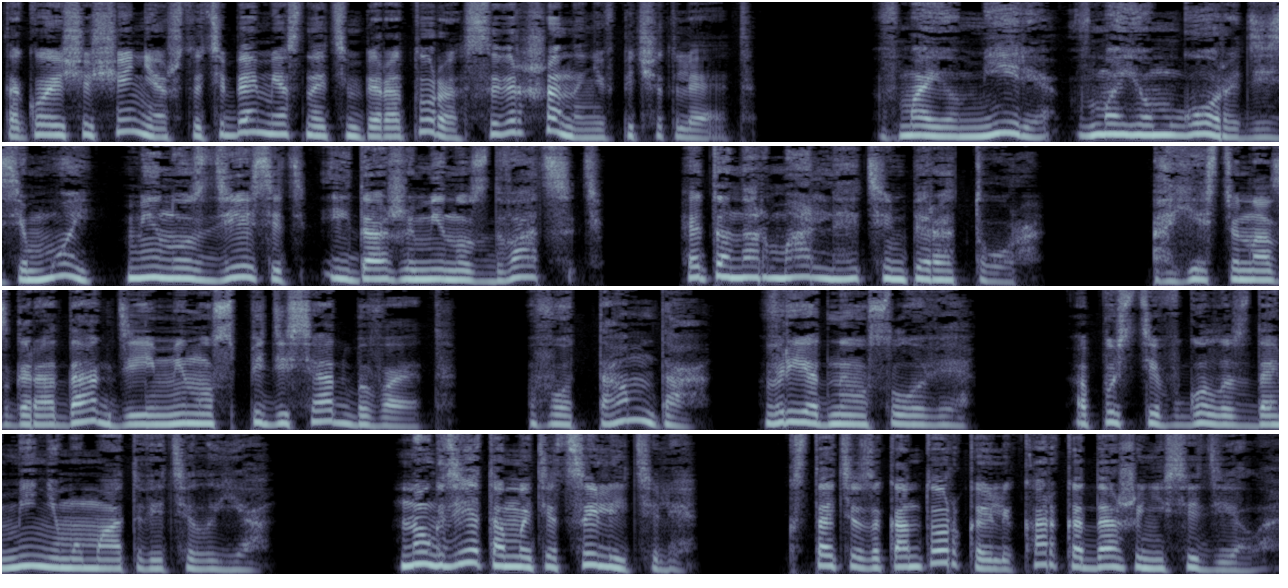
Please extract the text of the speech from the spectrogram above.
Такое ощущение, что тебя местная температура совершенно не впечатляет. В моем мире, в моем городе зимой минус 10 и даже минус 20 — это нормальная температура. А есть у нас города, где и минус 50 бывает. Вот там да. Вредные условия. Опустив голос до минимума, ответила я. Ну где там эти целители? Кстати, за конторкой лекарка даже не сидела.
